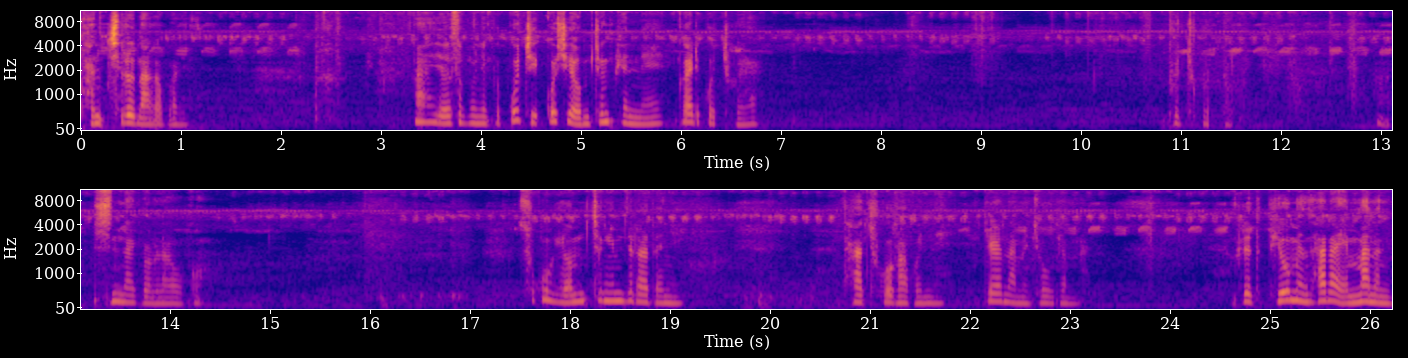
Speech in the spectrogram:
단체로 나가버렸어. 아 여기서 보니까 꽃이 꽃이 엄청 피었네. 까리고추가. 부추꽃도. 어, 신나게 올라오고 수국이 엄청 힘들어하더니 다 죽어가고 있네. 깨어나면 좋으련만. 그래도 비 오면 살아 웬만한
